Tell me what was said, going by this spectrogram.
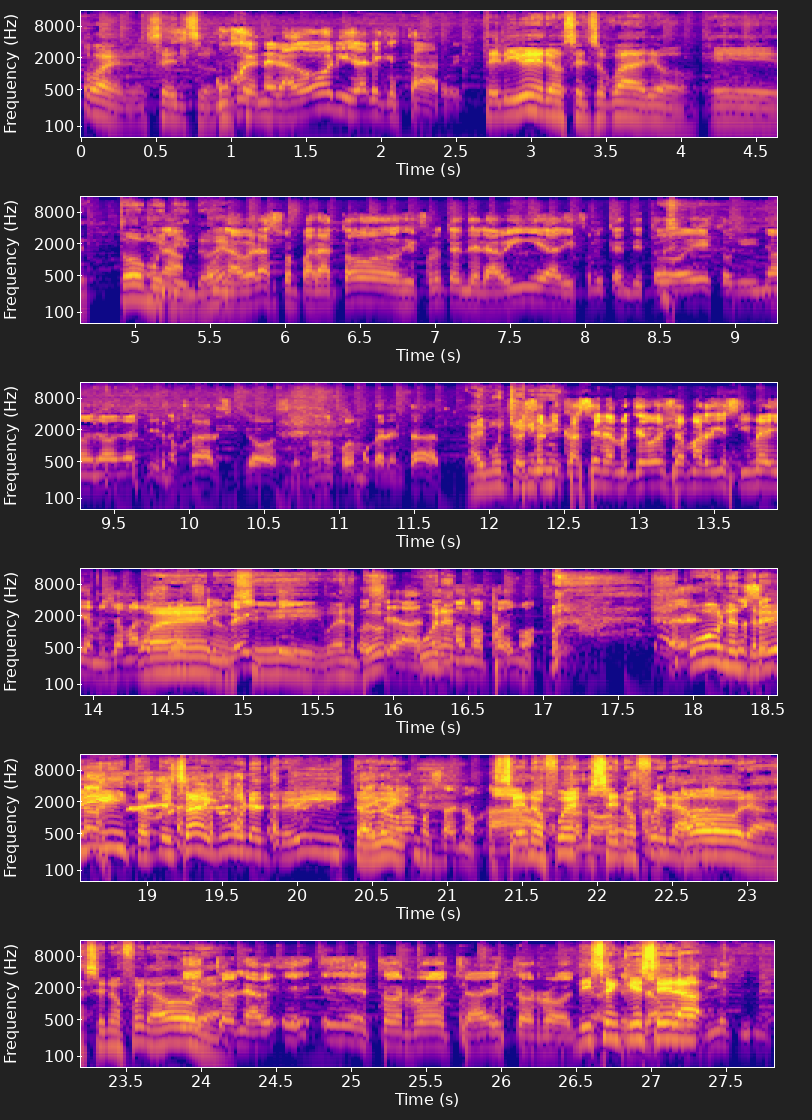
Bueno, Celso. Un generador y dale que es tarde. Te libero, Celso Cuadro. Eh, todo muy Una- lindo, Un ¿eh? abrazo para todos, disfruten de la vida, disfruten de todo esto. Que no, no, no hay que enojarse, ¿qué vamos a hacer? No nos podemos calentar. Hay muchos Si yo ni casera me quedo de llamar 10 y media, me llama a las Bueno, 11 y 20. sí, bueno, pero o sea, hubo no, no nos podemos. Hubo una Entonces, no- entrevista, usted sabe que hubo una entrevista. No y vamos a enojar, se nos fue, no se nos fue la hora, se nos fue la hora. Esto es, la- esto es rocha, esto es rocha. Dicen Te que ese era, las 10 y media.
